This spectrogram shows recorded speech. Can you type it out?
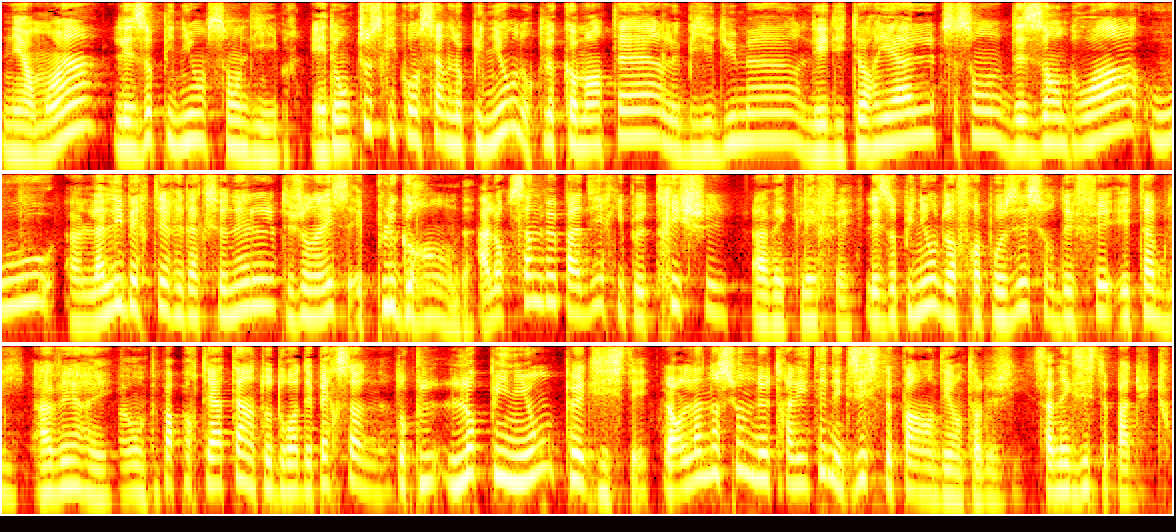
Néanmoins, les opinions sont libres. Et donc tout ce qui concerne l'opinion, donc le commentaire, le billet d'humeur, l'éditorial, ce sont des endroits où euh, la liberté rédactionnelle du journaliste est plus grande. Alors ça ne veut pas dire qu'il peut tricher avec les faits. Les opinions doivent reposer sur des faits établis, avérés. On ne peut pas porter atteinte aux droits des personnes. Donc l'opinion peut exister. Alors la notion de neutralité n'existe pas en déontologie. Ça n'existe pas du tout.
